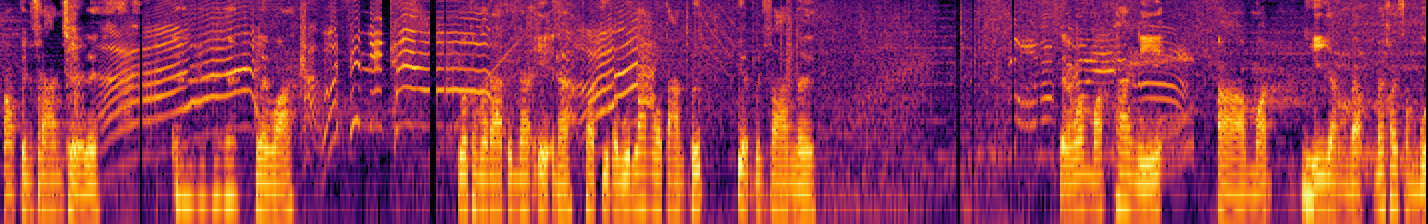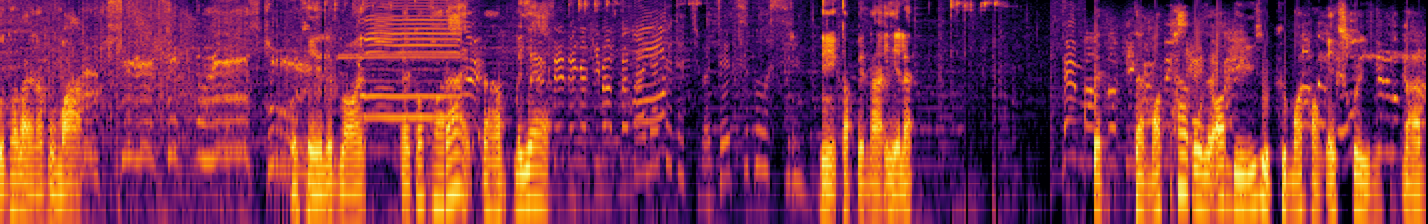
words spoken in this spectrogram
เอาเป็นฟรานเฉยเลย อะไรวะ ตัวธรรมดาเป็นนาเอะนะ พอติดอาวุธร่างอวตารปุ๊บ เปลี่ยนเป็นฟรานเลย แสดงว่ามอดภาคนี้ อ่ามอดนี้ยังแบบไม่ค่อยสมบูรณ์เท่าไหร่นะผมว่า โอเคเรียบร้อย แต่ก็พอได้นะครับ ไม่แย่นี่กลับเป็นนาเอะแล้ว แต่แต่มอดภาคโอเลออนดีที่สุดคือมอดของ Extreme นะครับ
